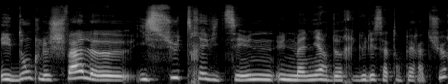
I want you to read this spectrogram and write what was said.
Et donc le cheval, euh, il sue très vite. C'est une, manière de réguler sa température.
